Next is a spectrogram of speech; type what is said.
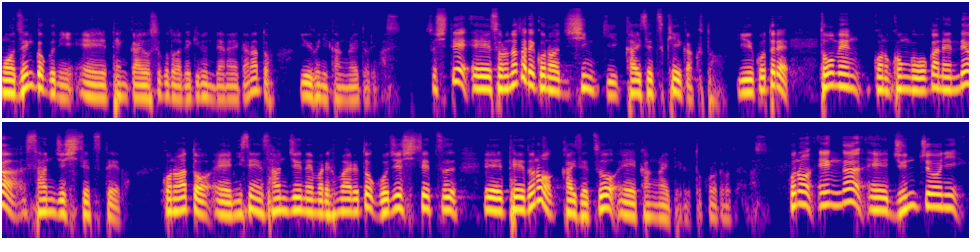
もう全国に、展開をすることができるんではないかなというふうに考えております。そして、えその中でこの新規開設計画ということで、当面、この今後5か年では30施設程度、この後、2030年まで踏まえると50施設程度の開設を考えているところでございます。この園が順調に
